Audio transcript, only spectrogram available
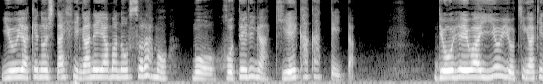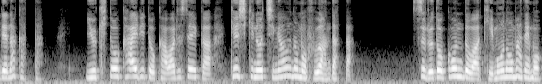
夕焼けのした日金山の空ももうほてりが消えかかっていた。良平はいよいよ気が気でなかった。雪と帰りと変わるせいか景色の違うのも不安だった。すると今度は着物までも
